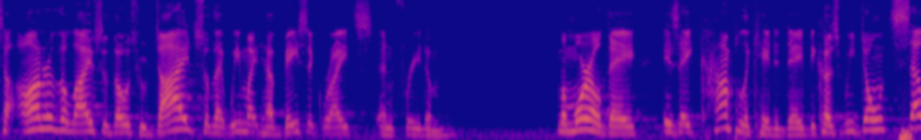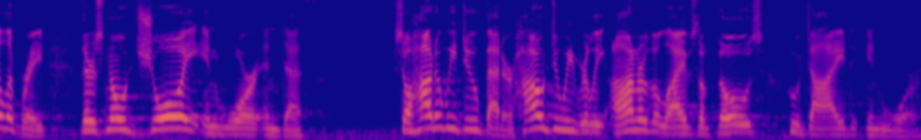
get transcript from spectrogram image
to honor the lives of those who died so that we might have basic rights and freedom. Memorial Day is a complicated day because we don't celebrate. There's no joy in war and death. So, how do we do better? How do we really honor the lives of those who died in war?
